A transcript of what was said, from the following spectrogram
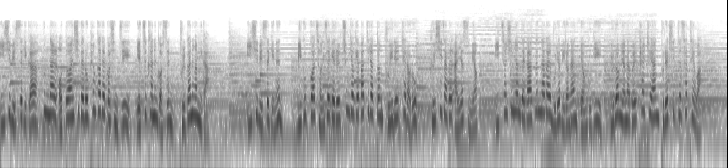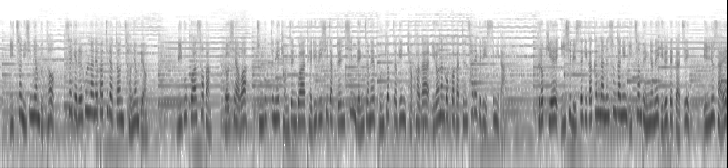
21세기가 훗날 어떠한 시대로 평가될 것인지 예측하는 것은 불가능합니다. 21세기는 미국과 전 세계를 충격에 빠뜨렸던 9.11 테러로 그 시작을 알렸으며 2010년대가 끝나갈 무렵 일어난 영국이 유럽연합을 탈퇴한 브렉시트 사태와 2020년부터 세계를 혼란에 빠뜨렸던 전염병, 미국과 서방, 러시아와 중국 등의 경쟁과 대립이 시작된 신냉전의 본격적인 격화가 일어난 것과 같은 사례들이 있습니다. 그렇기에 21세기가 끝나는 순간인 2100년에 이를 때까지 인류사에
